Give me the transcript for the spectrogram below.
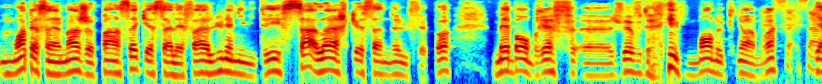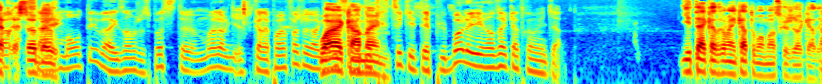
moi, personnellement, je pensais que ça allait faire l'unanimité. Ça a l'air que ça ne le fait pas. Mais bon, bref, je vais vous donner mon opinion à moi. Ça, ça, Puis après ça, ça ben... a remonté, par exemple. Je sais pas si moi, quand la première fois que je l'ai regardé, ouais, quand même. critique était plus bas, là, il est rendu à 84. Il était à 84 au moment où j'ai regardé.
